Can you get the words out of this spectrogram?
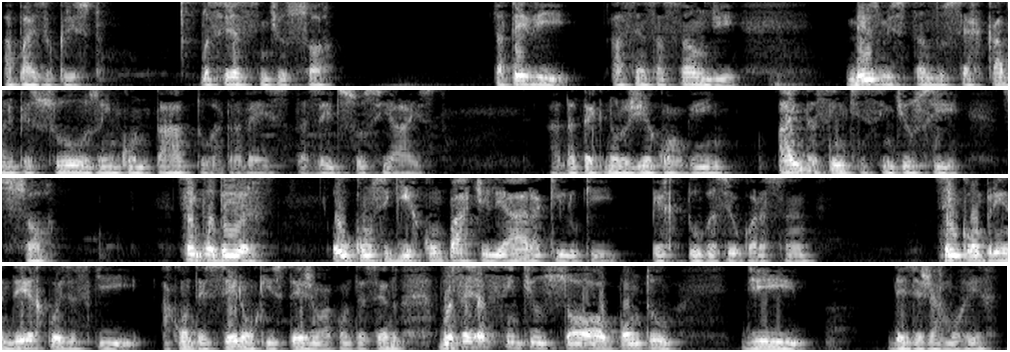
A paz do Cristo. Você já se sentiu só? Já teve a sensação de, mesmo estando cercado de pessoas ou em contato através das redes sociais, da tecnologia com alguém, ainda assim sentiu-se só? Sem poder ou conseguir compartilhar aquilo que perturba seu coração? Sem compreender coisas que aconteceram ou que estejam acontecendo? Você já se sentiu só ao ponto de desejar morrer?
